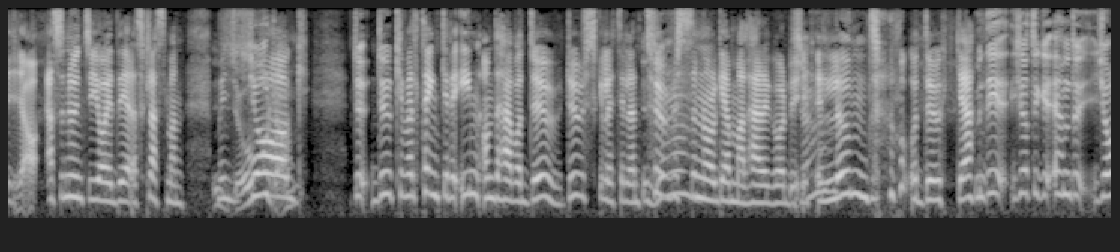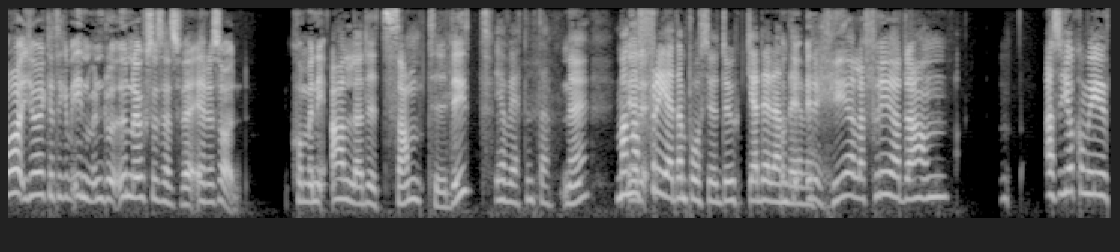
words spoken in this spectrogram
Ja, alltså nu är inte jag i deras klass men, men Jo då. Du, du kan väl tänka dig in om det här var du. Du skulle till en tusen år gammal herrgård i, Ja. i Lund och duka. Men det, jag tycker ändå, ja, jag kan tänka mig in, men då undrar jag också så här, är det så, kommer ni alla dit samtidigt? Jag vet inte. Nej. Man Är har det- fredagen på sig att duka, det är det enda Okej, jag är det vet. hela fredagen? Alltså jag kommer ju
